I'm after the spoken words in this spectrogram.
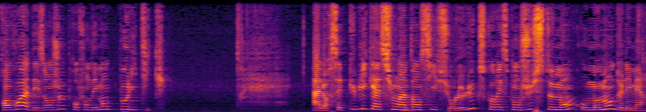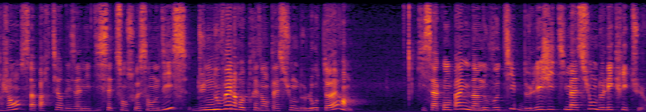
renvoient à des enjeux profondément politiques. Alors cette publication intensive sur le luxe correspond justement au moment de l'émergence, à partir des années 1770, d'une nouvelle représentation de l'auteur qui s'accompagne d'un nouveau type de légitimation de l'écriture.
